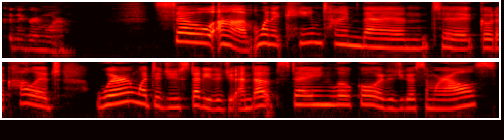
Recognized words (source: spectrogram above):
couldn't agree more. So, um, when it came time then to go to college, where and what did you study? Did you end up staying local or did you go somewhere else?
